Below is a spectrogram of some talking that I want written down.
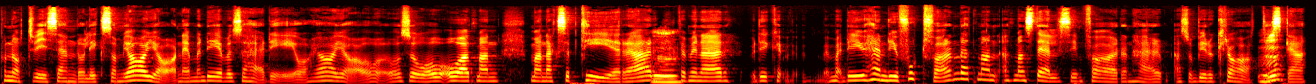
på något vis ändå liksom, ja, ja, nej men det är väl så här det är och ja, ja och, och så och, och, att man, man accepterar, mm. för jag menar, det, det ju, händer ju fortfarande att man, att man ställs inför den här alltså byråkratiska mm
